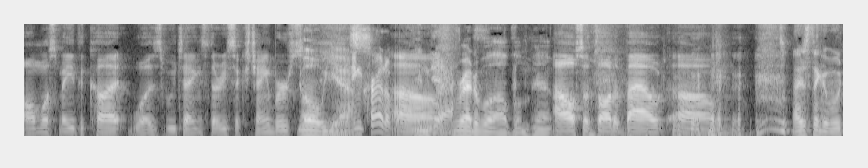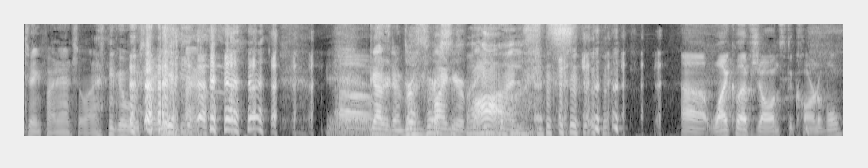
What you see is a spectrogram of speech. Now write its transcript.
almost made the cut was Wu Tang's Thirty Six Chambers. Oh yeah, Incredible. Um, yeah. incredible album. Yeah. I also thought about um, I just think of Wu Tang Financial, and I think of Wu Tang. Got to diversify your bonds. Uh, Wyclef Jean's "The Carnival"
